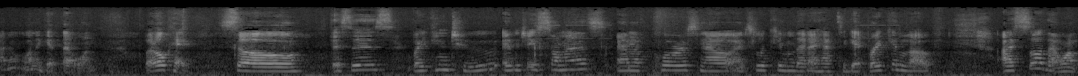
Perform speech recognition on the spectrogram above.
I don't want to get that one, but okay. So this is Break in Two, MJ Summers, and of course now it's looking that I have to get Breaking Love. I saw that one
